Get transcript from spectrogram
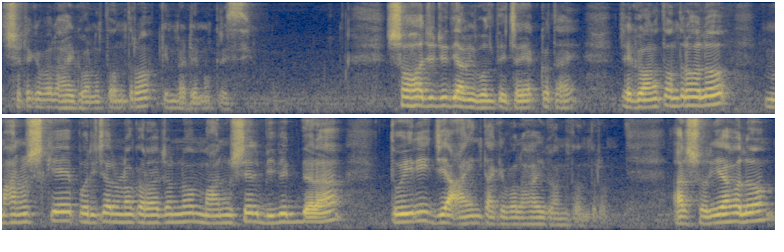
সেটাকে বলা হয় গণতন্ত্র কিংবা ডেমোক্রেসি। সহজে যদি আমি বলতে চাই এক কথায় যে গণতন্ত্র হলো মানুষকে পরিচালনা করার জন্য মানুষের বিবেক দ্বারা তৈরি যে আইন তাকে বলা হয় গণতন্ত্র। আর শরিয়া হলো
